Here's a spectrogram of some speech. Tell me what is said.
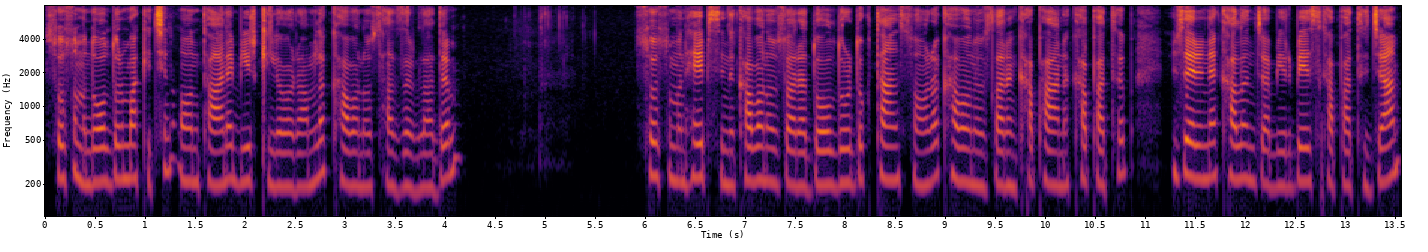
Sosumu doldurmak için 10 tane 1 kilogramlık kavanoz hazırladım. Sosumun hepsini kavanozlara doldurduktan sonra kavanozların kapağını kapatıp üzerine kalınca bir bez kapatacağım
